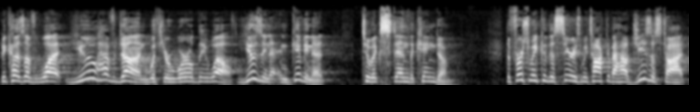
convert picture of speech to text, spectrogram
because of what you have done with your worldly wealth, using it and giving it to extend the kingdom. The first week of this series, we talked about how Jesus taught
